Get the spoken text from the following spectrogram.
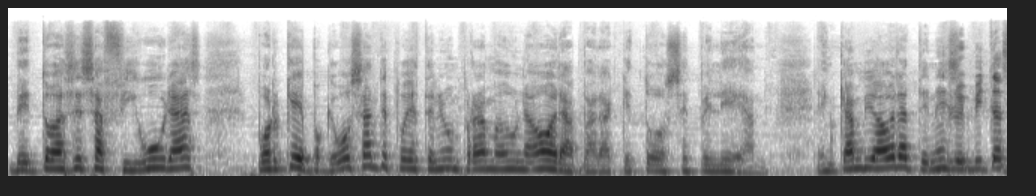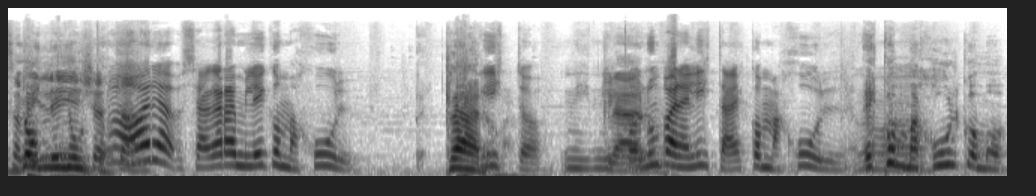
de todas esas figuras. ¿Por qué? Porque vos antes podías tener un programa de una hora para que todos se pelean. En cambio ahora tenés Lo invitás a dos ya minutos. No, está. ahora se agarra Milei con Majul. Claro. Listo. Ni, ni Claro. con un panelista, es con Majul. Es Como- con Majul como.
